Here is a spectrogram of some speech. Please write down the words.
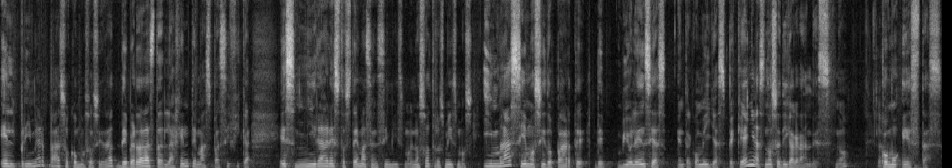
El primer paso como sociedad, de verdad hasta la gente más pacífica, es mirar estos temas en sí mismo, en nosotros mismos. Y más si hemos sido parte de violencias, entre comillas, pequeñas, no se diga grandes, ¿no? Claro. Como estas.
